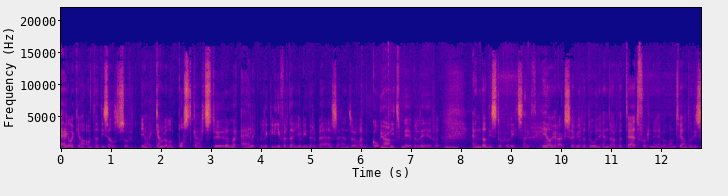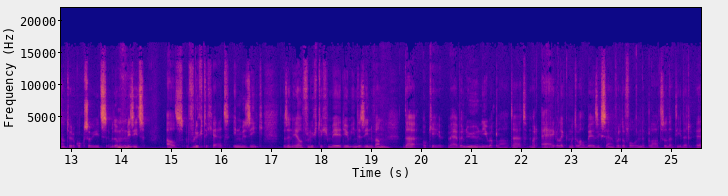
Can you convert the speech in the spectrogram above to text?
eigenlijk, ja, want dat is als een soort, ja, ik kan wel een postkaart sturen, maar eigenlijk wil ik liever dat jullie erbij zijn. Zo van, kom Ja. dit mee beleven. En dat is toch wel iets dat ik heel graag zou willen doen en daar de tijd voor nemen. Want ja, dat is natuurlijk ook zoiets. Ik bedoel, er is iets als vluchtigheid in muziek. Is een heel vluchtig medium in de zin van dat, oké, wij hebben nu een nieuwe plaat uit, maar eigenlijk moeten we al bezig zijn voor de volgende plaat, zodat die er, hè,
